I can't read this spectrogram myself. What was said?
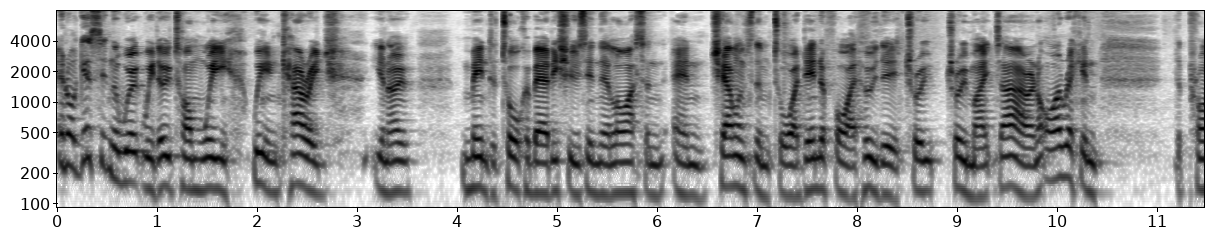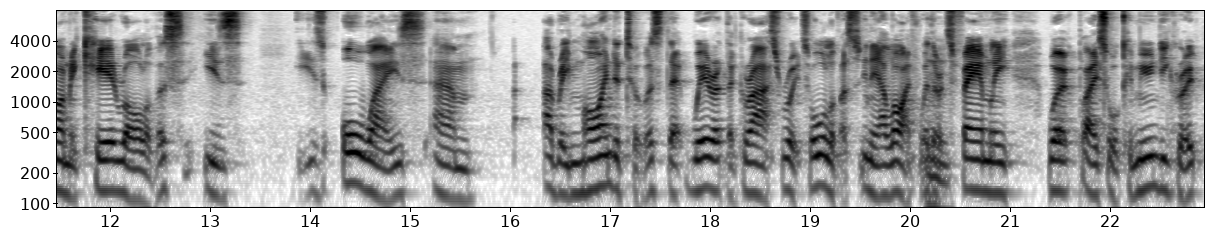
and I guess in the work we do, Tom, we we encourage you know men to talk about issues in their lives and, and challenge them to identify who their true true mates are. And I reckon the primary care role of us is is always um, a reminder to us that we're at the grassroots, all of us in our life, whether mm. it's family, workplace, or community group,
